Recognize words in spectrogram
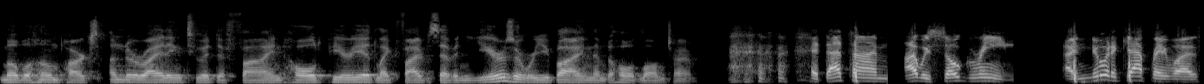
mobile home parks underwriting to a defined hold period like five to seven years or were you buying them to hold long term? At that time i was so green. I knew what a cap rate was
